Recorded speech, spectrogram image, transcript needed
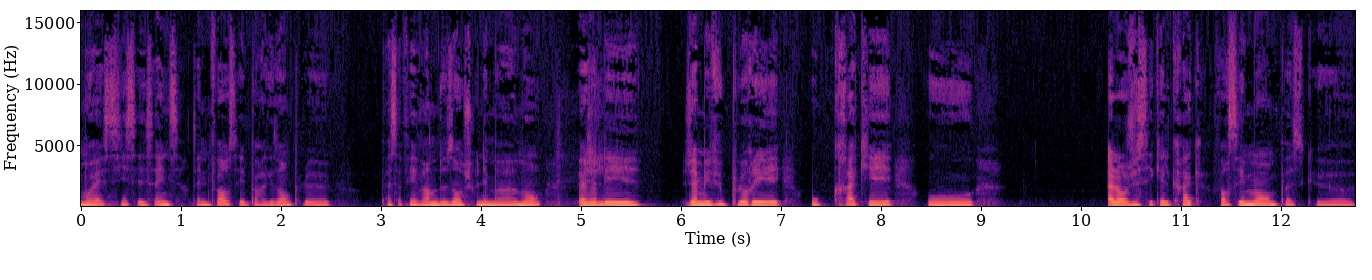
ouais, si, c'est ça, une certaine force. Et par exemple, euh, bah, ça fait 22 ans que je connais ma maman. Bah, je l'ai jamais vue pleurer ou craquer. ou... Alors, je sais qu'elle craque, forcément, parce que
